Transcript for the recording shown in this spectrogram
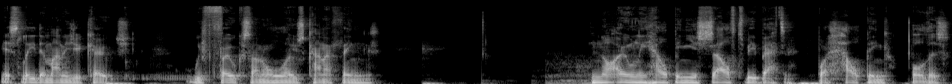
It's leader, manager, coach. We focus on all those kind of things. Not only helping yourself to be better, but helping others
